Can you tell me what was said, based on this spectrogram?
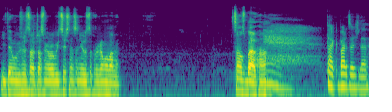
I ten mówi, że cały czas miał robić coś, na co nie był zaprogramowany. Sounds bad, huh? Tak, bardzo źle.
